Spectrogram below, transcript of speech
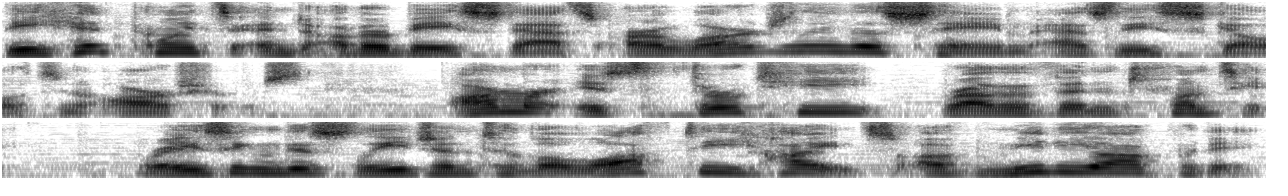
the hit points and other base stats are largely the same as the skeleton archers. Armor is 30 rather than 20, raising this legion to the lofty heights of mediocrity,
